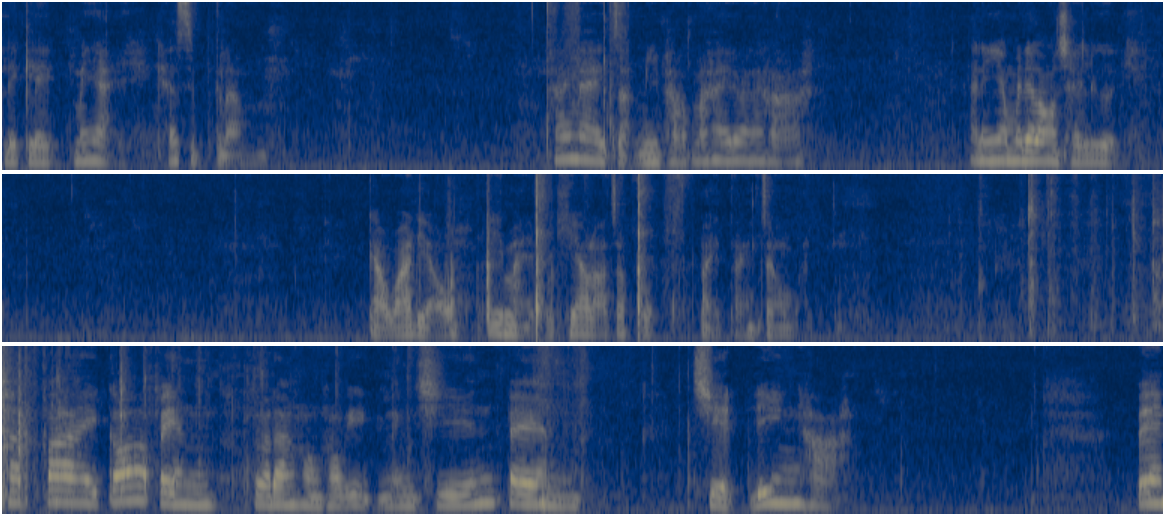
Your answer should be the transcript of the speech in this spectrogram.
เล็กๆ ไม่ใหญ่แค่10กรัม ข้างในจะมีพับมาให้ด้วยนะคะ อันนี้ยังไม่ได้ลองใช้เลยกะว่าเดี๋ยวปีใหม่ไปเที่ยวเราจะพกไปต่างจังหวัดถัดไปก็เป็นตัวดังของเขาอีกหนึ่งชิ้นเป็นเชดดิ้งค่ะ เป็น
